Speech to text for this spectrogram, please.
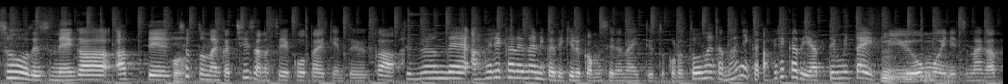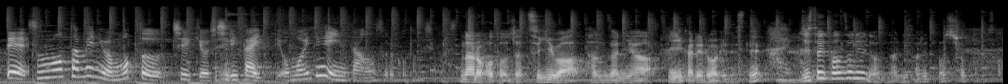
そうですねがあって、はい。ちょっとなんか小さな成功体験というか自分でアフリカで何かできるかもしれないっていうところとなんか何かアフリカでやってみたいっていう思いにつながって、そのためにはもっと地域を知りたいっていう思いでインターンをすることにしました。なるほど。じゃあ次はタンザニアに行かれるわけですね。はい。実際タンザニアでは何されてらっしゃったんですか？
